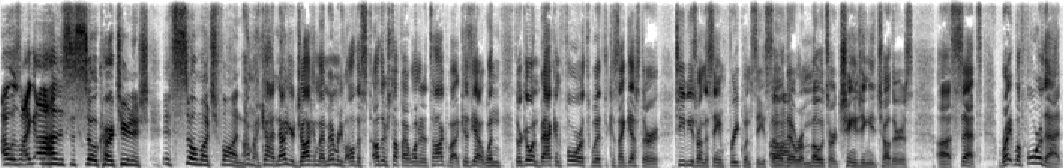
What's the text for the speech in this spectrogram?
I was like, "Ah, this is so cartoonish. It's so much fun." Oh my god! Now you're jogging my memory of all this other stuff I wanted to talk about. Because yeah, when they're going back and forth with, because I guess their TVs are on the same frequency, so Uh-huh. their remotes are changing each other's uh, sets. Right before that,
